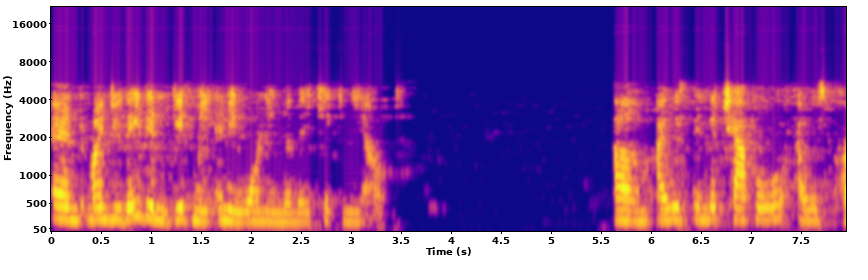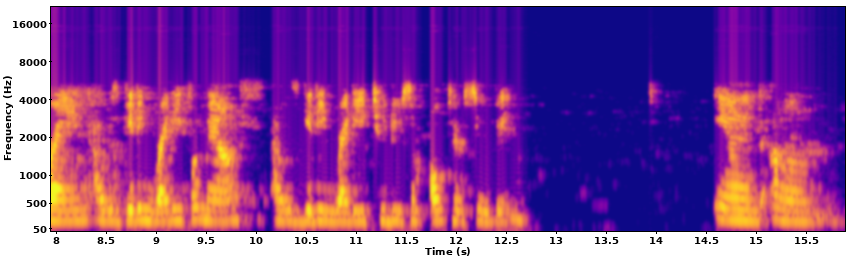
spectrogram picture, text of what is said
And mind you, they didn't give me any warning when they kicked me out. Um, I was in the chapel. I was praying. I was getting ready for Mass. I was getting ready to do some altar serving. And um,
